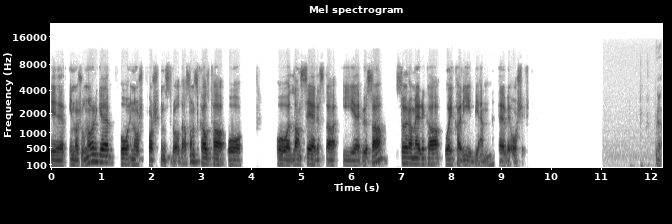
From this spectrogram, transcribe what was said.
i Innovasjon Norge og Norsk forskningsråd, som skal ta og, og lanseres da i USA, Sør-Amerika og i Karibien eh, ved årsskiftet. Ja.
